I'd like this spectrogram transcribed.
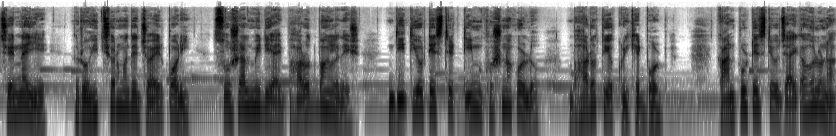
চেন্নাইয়ে রোহিত শর্মাদের জয়ের পরই সোশ্যাল মিডিয়ায় ভারত বাংলাদেশ দ্বিতীয় টেস্টের টিম ঘোষণা করল ভারতীয় ক্রিকেট বোর্ড। কানপুর টেস্টেও জায়গা হলো না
